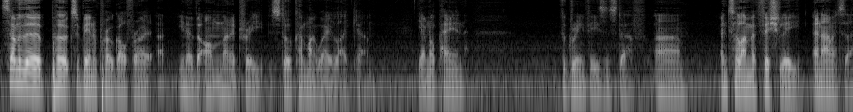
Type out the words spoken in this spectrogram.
some of the perks of being a pro golfer, I, you know, that aren't monetary, still come my way. Like, um, yeah, I'm not paying the green fees and stuff um, until I'm officially an amateur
